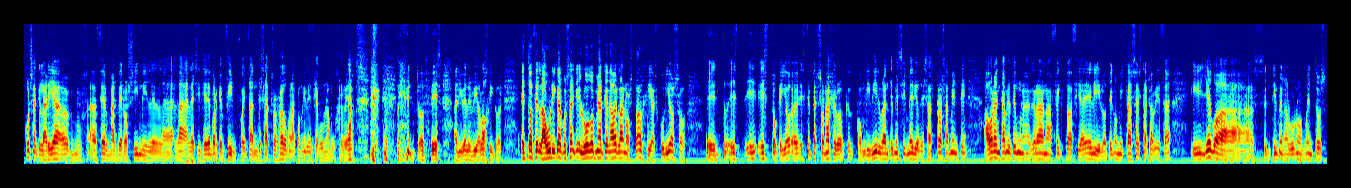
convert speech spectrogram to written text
cosa que le haría hacer más verosímil la, la, existencia, porque, en fin, fue tan desastrosa como la convivencia con una mujer real, entonces, a niveles biológicos. Entonces, la única cosa que luego me ha quedado es la nostalgia, es curioso. Esto que yo, este personaje lo que conviví durante mes y medio desastrosamente, ahora en cambio tengo un gran afecto hacia él y lo tengo en mi casa, esta cabeza, y llego a sentirme en algunos momentos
